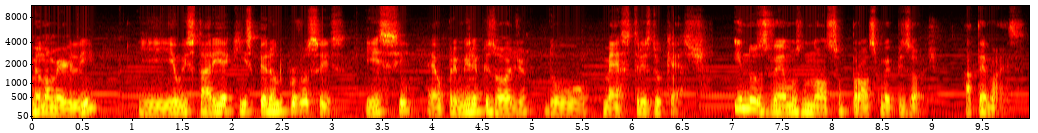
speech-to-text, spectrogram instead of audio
Meu nome é Erli e eu estarei aqui esperando por vocês. Esse é o primeiro episódio do Mestres do Cast. E nos vemos no nosso próximo episódio. Até mais.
